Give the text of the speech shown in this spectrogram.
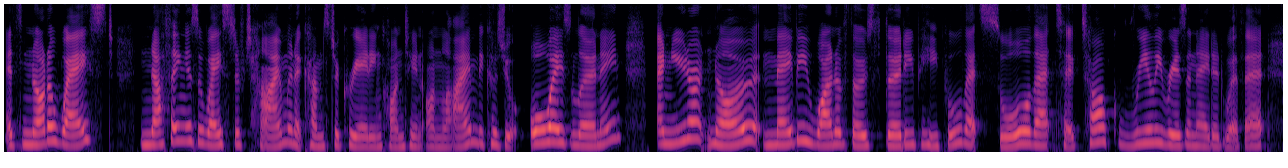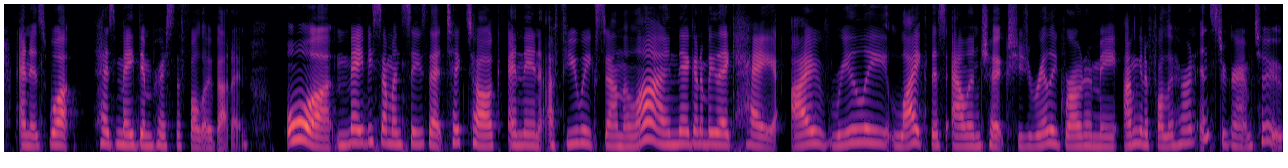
It's not a waste. Nothing is a waste of time when it comes to creating content online because you're always learning and you don't know, maybe one of those 30 people that saw that TikTok, really resonated with it, and it's what has made them press the follow button. Or maybe someone sees that TikTok and then a few weeks down the line, they're going to be like, hey, I really like this Ellen chick. She's really grown on me. I'm going to follow her on Instagram too.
